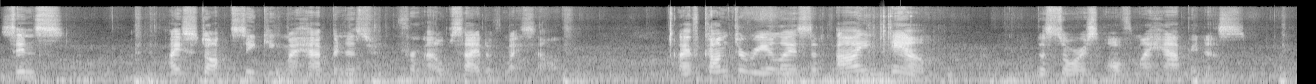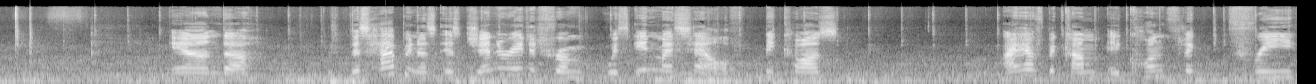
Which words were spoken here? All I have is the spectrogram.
since I stopped seeking my happiness from outside of myself, I've come to realize that I am the source of my happiness. And uh, this happiness is generated from within myself because I have become a conflict free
